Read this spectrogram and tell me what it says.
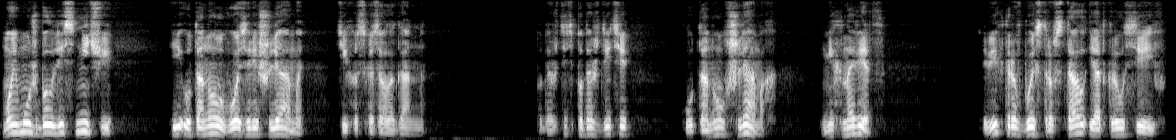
«Мой муж был лесничий и утонул в озере Шлямы», — тихо сказала Ганна. «Подождите, подождите, утонул в шлямах. Михновец». Викторов быстро встал и открыл сейф.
